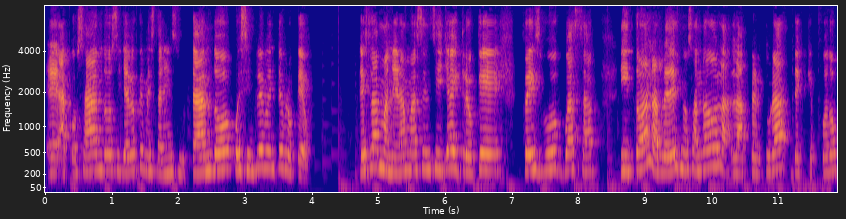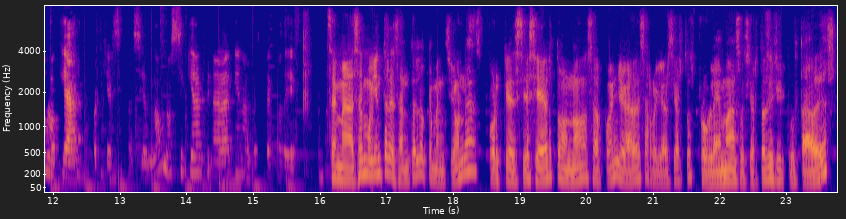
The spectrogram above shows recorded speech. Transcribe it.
eh, acosando, si ya veo que me están insultando, pues simplemente bloqueo. Es la manera más sencilla y creo que Facebook, WhatsApp y todas las redes nos han dado la, la, apertura de que puedo bloquear cualquier situación, ¿no? No sé si quiere opinar alguien al respecto de esto. Se me hace muy interesante lo que mencionas, porque sí es cierto, ¿no? O sea, pueden llegar a desarrollar ciertos problemas o ciertas dificultades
